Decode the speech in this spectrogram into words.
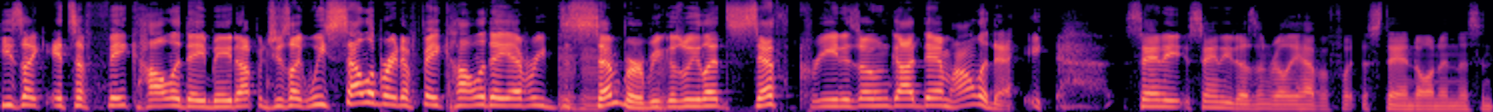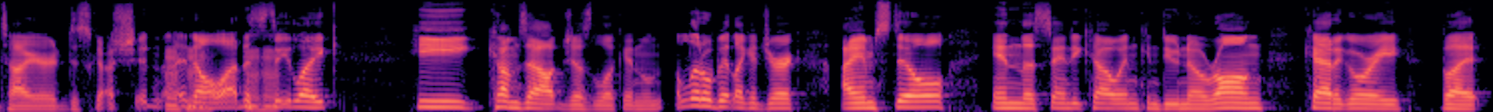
he's like, it's a fake holiday made up. And she's like, we celebrate a fake holiday every mm-hmm. December mm-hmm. because we let Seth create his own goddamn holiday. Sandy Sandy doesn't really have a foot to stand on in this entire discussion. In mm-hmm. all honesty, like he comes out just looking a little bit like a jerk. I am still in the Sandy Cohen can do no wrong category, but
